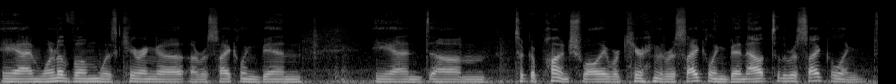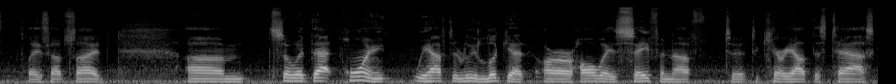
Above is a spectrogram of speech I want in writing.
And one of them was carrying a, a recycling bin and um, took a punch while they were carrying the recycling bin out to the recycling place outside. Um, so at that point, we have to really look at are our hallways safe enough to, to carry out this task?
